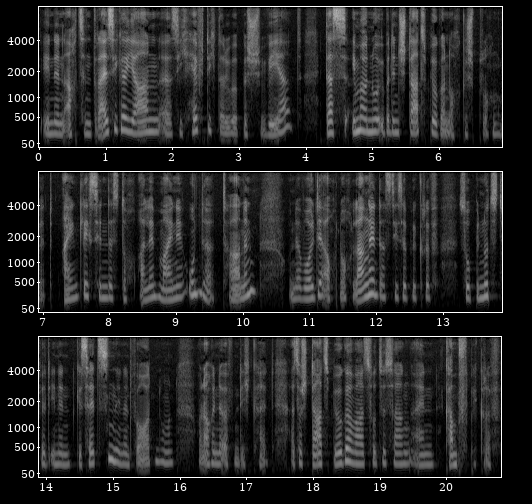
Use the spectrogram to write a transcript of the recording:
in den 1830er Jahren äh, sich heftig darüber beschwert, dass immer nur über den Staatsbürger noch gesprochen wird. Eigentlich sind es doch alle meine Untertanen und er wollte auch noch lange, dass dieser Begriff so benutzt wird in den Gesetzen, in den Verordnungen und auch in der Öffentlichkeit. Also Staatsbürger war sozusagen ein Kampfbegriff.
